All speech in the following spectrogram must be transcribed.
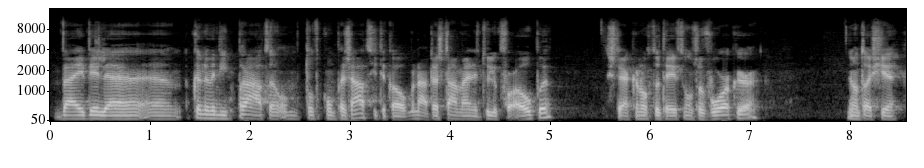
wij willen, uh, kunnen we niet praten om tot compensatie te komen? Nou, daar staan wij natuurlijk voor open. Sterker nog, dat heeft onze voorkeur. Want als je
